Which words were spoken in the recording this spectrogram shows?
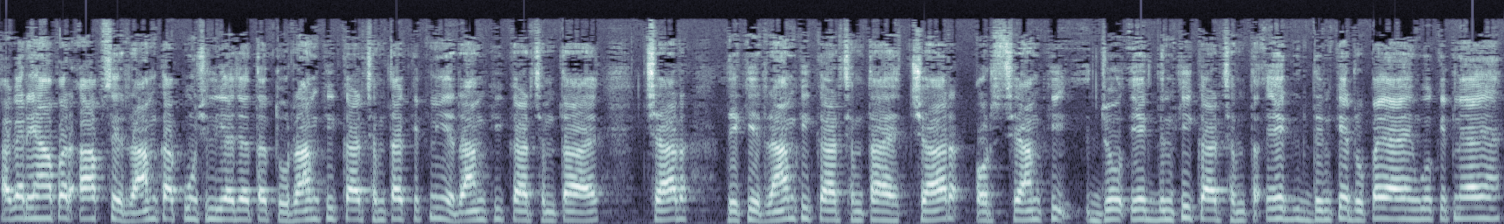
अगर यहाँ पर आपसे राम का पूछ लिया जाता तो राम की कार्य क्षमता कितनी है? राम की कार्य क्षमता है चार। देखिए, राम की कार्य क्षमता है चार और श्याम की जो एक दिन की कार्य क्षमता, एक दिन के रुपए आए हैं, वो कितने आए हैं?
